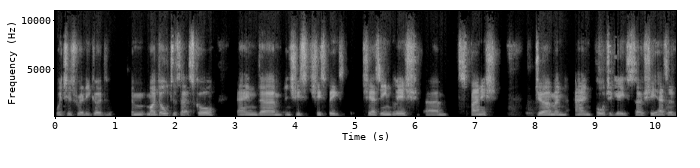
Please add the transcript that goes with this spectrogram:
which is really good. And my daughter's at school, and um, and she she speaks she has English, Spanish, German, and Portuguese. So she has a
